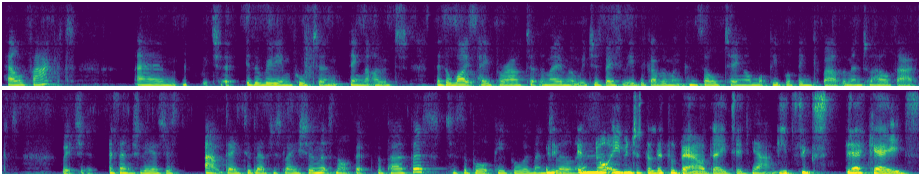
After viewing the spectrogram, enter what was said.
Health Act, um, which is a really important thing that I would there's a white paper out at the moment, which is basically the government consulting on what people think about the Mental Health Act, which essentially is just outdated legislation that's not fit for purpose to support people with mental illness. And not even just a little bit outdated. Yeah. It's six decades,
